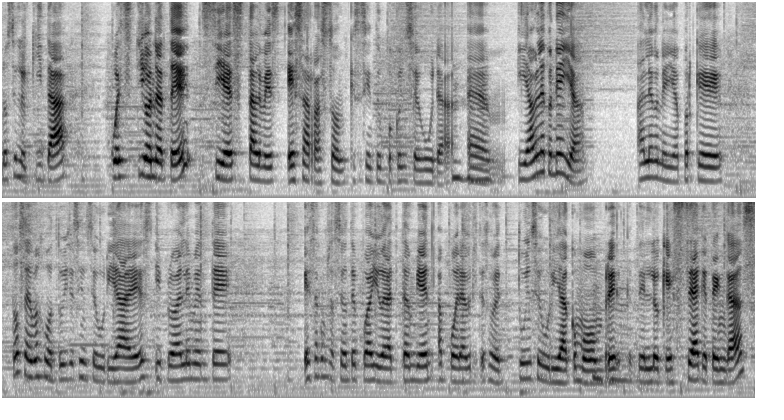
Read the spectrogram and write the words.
no se lo quita, cuestiónate si es tal vez esa razón que se siente un poco insegura. Em, y habla con ella, habla con ella, porque todos sabemos, como tú dices, inseguridades y probablemente esa conversación te puede ayudar a ti también a poder abrirte sobre tu inseguridad como hombre, de lo que sea que tengas.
